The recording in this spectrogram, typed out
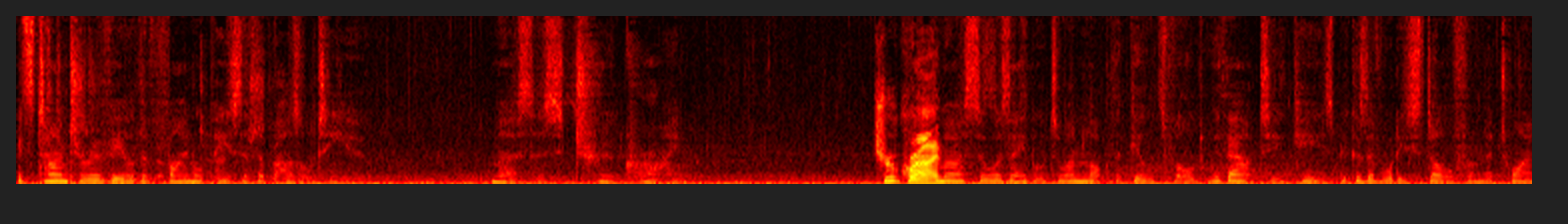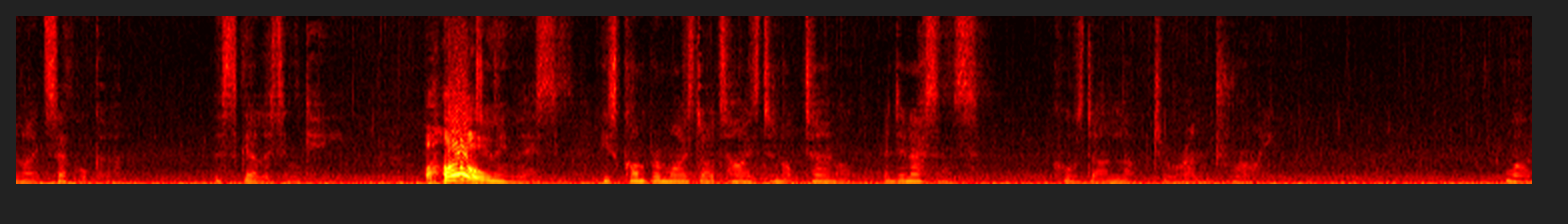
it's time to reveal the final piece of the puzzle to you. Mercer's true crime. True crime. Mercer was able to unlock the guild's vault without two keys because of what he stole from the Twilight Sepulchre. The skeleton key. Oh! By doing this, he's compromised our ties to Nocturnal, and in essence, caused our luck to run dry. Well,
